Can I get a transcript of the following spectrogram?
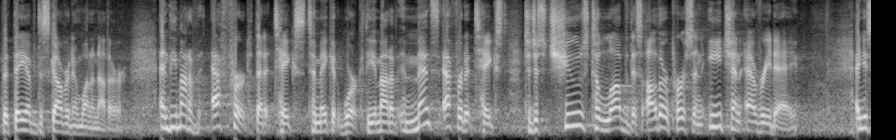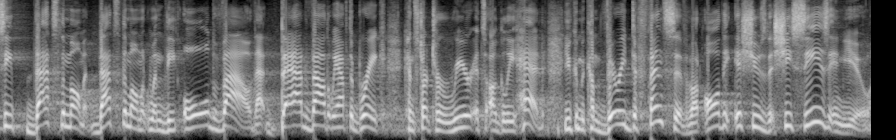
that they have discovered in one another, and the amount of effort that it takes to make it work, the amount of immense effort it takes to just choose to love this other person each and every day. And you see, that's the moment. That's the moment when the old vow, that bad vow that we have to break, can start to rear its ugly head. You can become very defensive about all the issues that she sees in you,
